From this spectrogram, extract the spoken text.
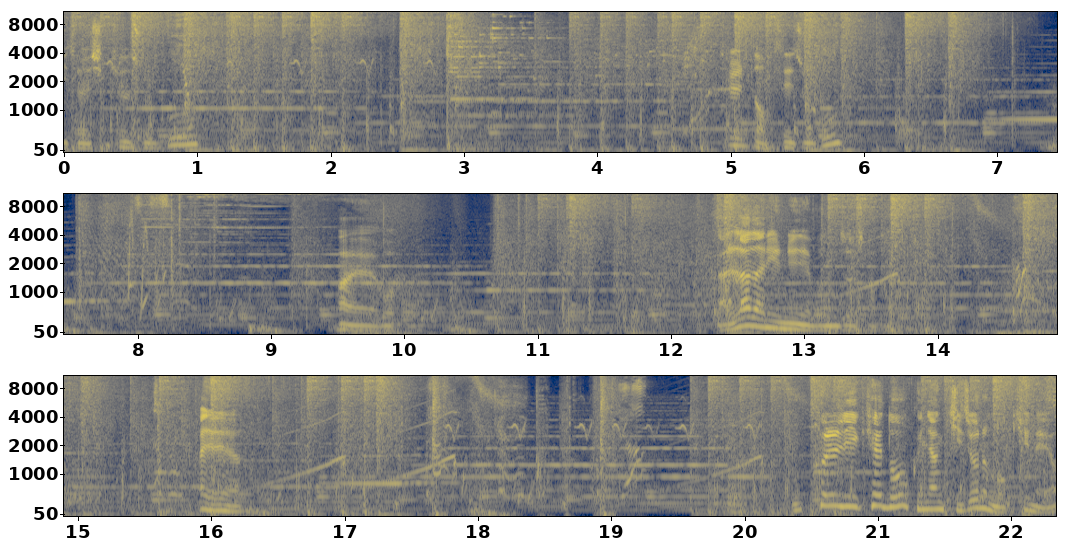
이절 시켜주고 힐도 없애주고 아예 뭐 날라다니는 애 먼저 잡아. 아예야. 우클릭해도 그냥 기절은 먹히네요.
